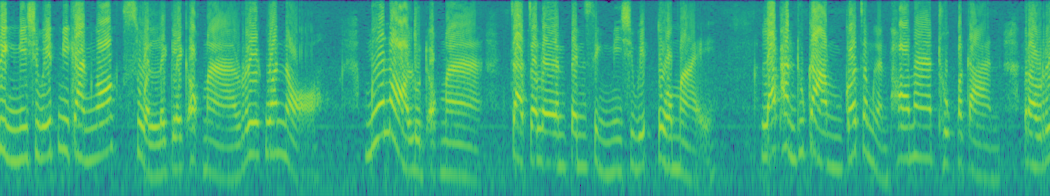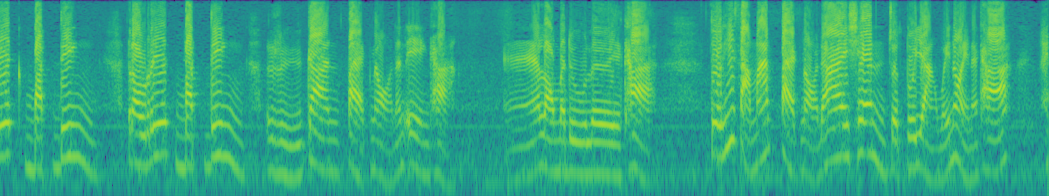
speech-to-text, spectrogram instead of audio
สิ่งมีชีวิตมีการงอกส่วนเล็กๆออกมา เรียกว่าหน่อ เมื่อหน่อหลุดออกมา จะเจริญเป็นสิ่งมีชีวิตตัวใหม่ และพันธุกรรมก็จะเหมือนพ่อแม่ทุกประการ เราเรียกบัดดิ้งเราเรียกบัดดิ้งหรือการแตกหน่อนั่นเองค่ะอลองมาดูเลยค่ะ ตัวที่สามารถแตกหน่อได้ เช่น จดตัวอย่างไว้หน่อยนะคะไฮ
